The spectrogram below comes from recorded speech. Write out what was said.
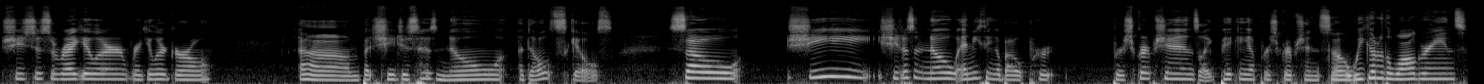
she's just a regular, regular girl. Um, but she just has no adult skills. So she, she doesn't know anything about per, prescriptions, like picking up prescriptions. So we go to the Walgreens,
